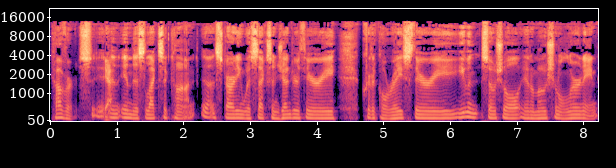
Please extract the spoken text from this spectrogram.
covers Yeah. in, in this lexicon, uh, starting with sex and gender theory, critical race theory, even social and emotional learning.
